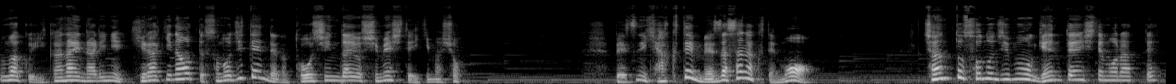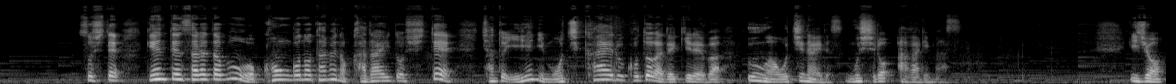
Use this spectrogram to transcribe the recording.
うまくいかないなりに開き直ってその時点での等身大を示していきましょう。別に100点目指さなくてもちゃんとその自分を減点してもらってそして減点された分を今後のための課題としてちゃんと家に持ち帰ることができれば運は落ちないです。むしろ上がります。以上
